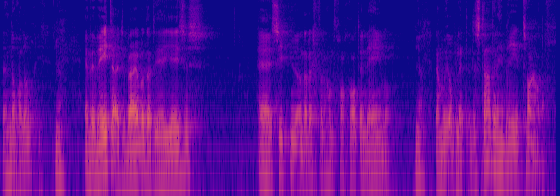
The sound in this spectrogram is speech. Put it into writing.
Dat is nogal logisch. Ja. En we weten uit de Bijbel dat de Heer Jezus eh, zit nu aan de rechterhand van God in de hemel. Ja. Nou moet je opletten, er staat in Hebreeën 12.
